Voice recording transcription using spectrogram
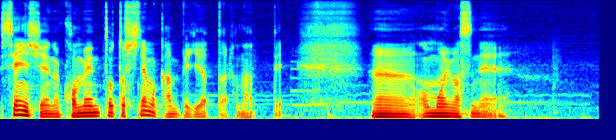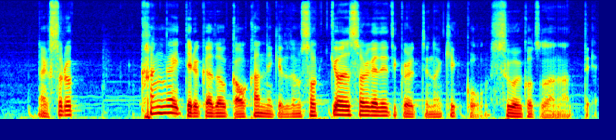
選手へのコメントとしても完璧だったかなって、うん、思いますね。なんかそれを考えてるかどうかわかんないけど、でも即興でそれが出てくるっていうのは結構すごいことだなって、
